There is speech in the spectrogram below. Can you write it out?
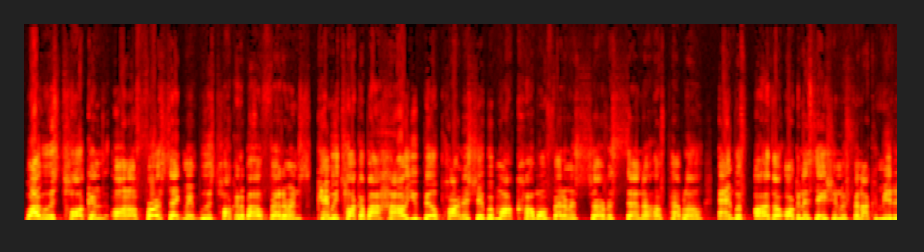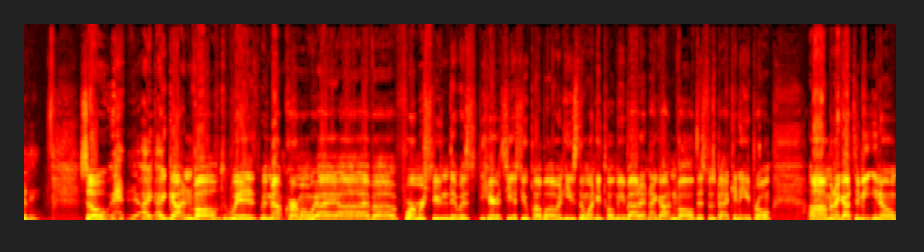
While we was talking on our first segment, we was talking about veterans. Can we talk about how you build partnership with Mount Carmel Veteran Service Center of Pueblo and with other organizations within our community? So I, I got involved with, with Mount Carmel. I, uh, I have a former student that was here at CSU Pueblo, and he's the one who told me about it, and I got involved. This was back in April, um, and I got to meet you know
